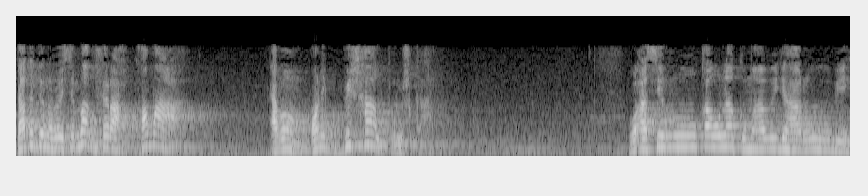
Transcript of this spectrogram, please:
তাদের জন্য রয়েছে মাগফিরাহ, ক্ষমা। এবং অনেক বিশাল পুরস্কার। وأسروا قولكم أو اجهروا به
